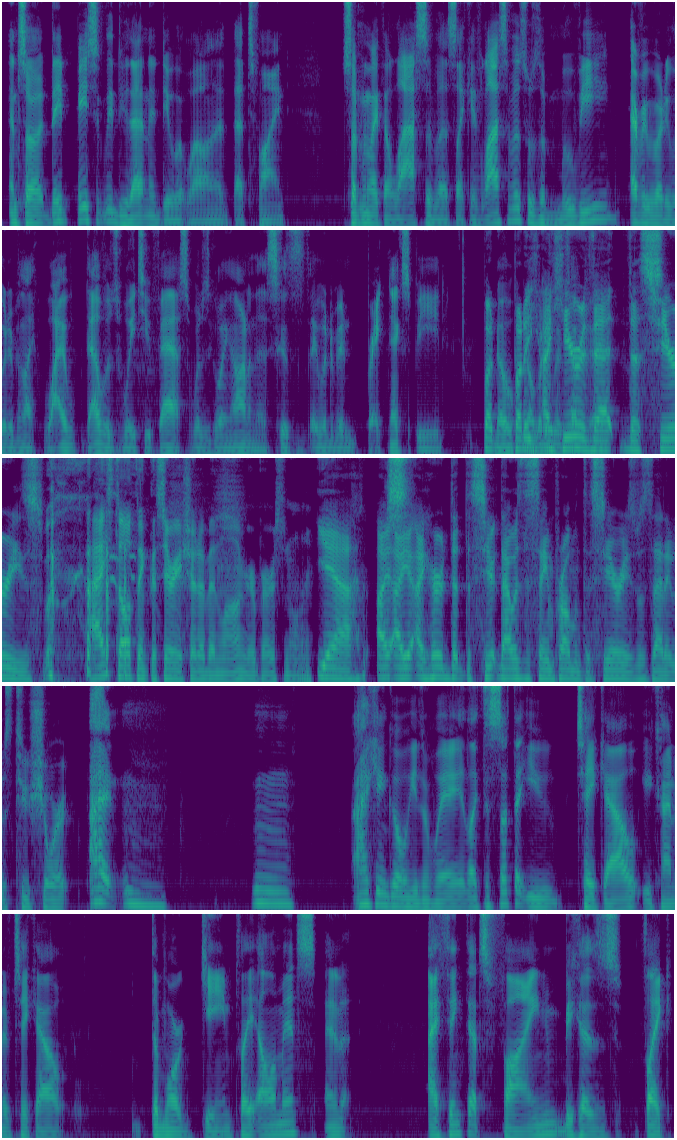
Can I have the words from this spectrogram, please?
And so they basically do that and they do it well, and that's fine. Something like The Last of Us, like if Last of Us was a movie, everybody would have been like, "Why? That was way too fast. What is going on in this?" Because it would have been breakneck speed. But No- but I, I hear that. that the series. I still think the series should have been longer, personally. yeah, I, I I heard that the ser- that was the same problem with the series was that it was too short. I, mm, mm, I can go either way. Like the stuff that you take out, you kind of take out the more gameplay elements, and I think that's fine because like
